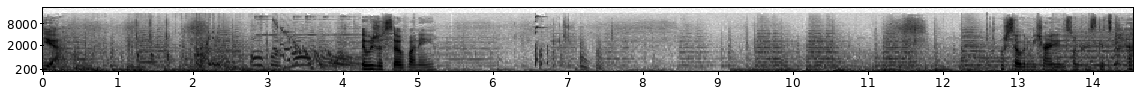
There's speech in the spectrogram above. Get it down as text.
Yeah. It was just so funny. We're so gonna be trying to do this when Chris gets back.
